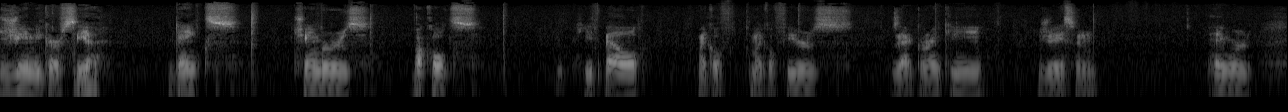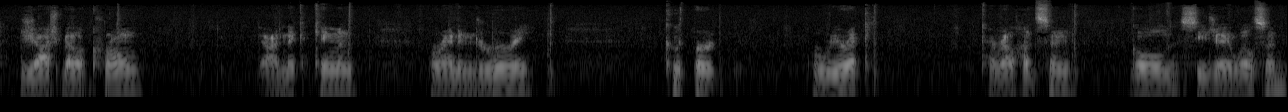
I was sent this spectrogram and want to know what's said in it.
Jamie Garcia, Danks, Chambers, Buchholz, Heath Bell, Michael Michael Fiers, Zack Greinke, Jason Heyward, Josh Bell Chrome, uh, Nick Kingham, Brandon Drury, Cuthbert, Rurick, Kyrell Hudson, Gold CJ Wilson,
